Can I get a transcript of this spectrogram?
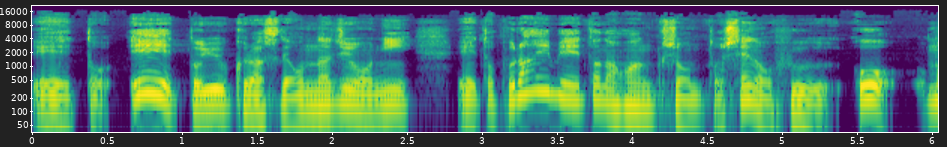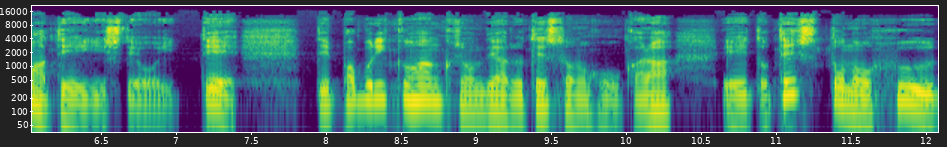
えっ、ー、と、A というクラスで同じように、えっ、と、 private な function としての foo を、まあ、定義しておいて、で、 public function であるテストの方から、えっ、と、テストの風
